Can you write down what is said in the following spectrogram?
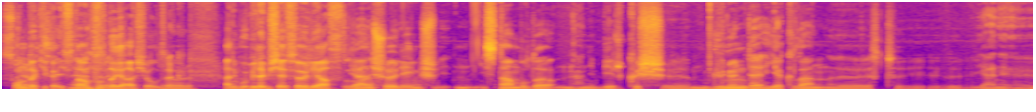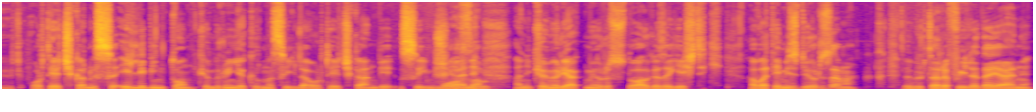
Son Evet, dakika evet, İstanbul'da evet. yağış olacak. Doğru. Hani bu bile bir şey söylüyor aslında. Yani şöyleymiş İstanbul'da hani bir kış e, gününde yakılan e, yani e, ortaya çıkan ısı 50 bin ton kömürün yakılmasıyla ortaya çıkan bir ısıymış. Muazzam. Yani hani kömür yakmıyoruz doğalgaza geçtik hava temiz diyoruz ama öbür tarafıyla da yani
